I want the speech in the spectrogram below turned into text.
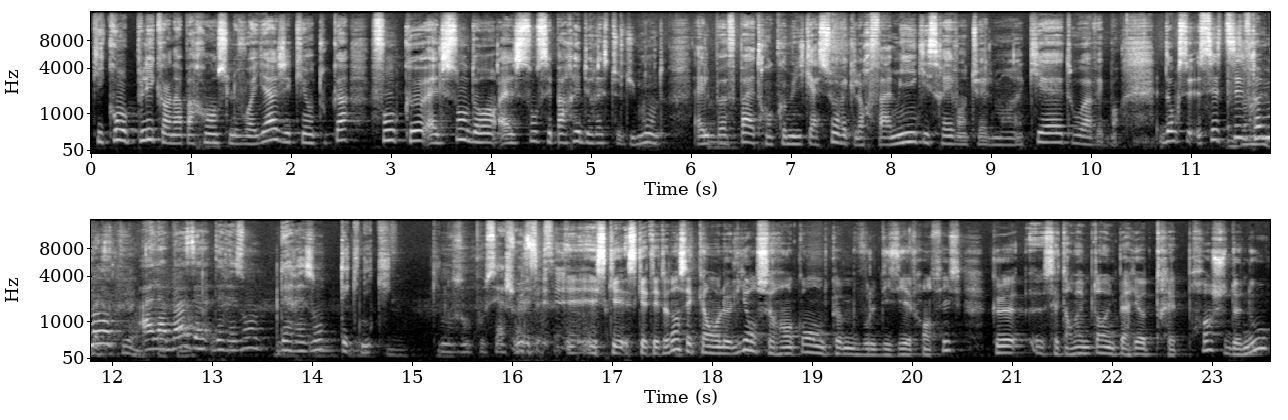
qui compliquent en apparence le voyage et qui, en tout cas, font qu'elles sont, dans, elles sont séparées du reste du monde. Elles ne peuvent pas être en communication avec leur famille qui serait éventuellement inquiète ou avec... Bon. Donc c'est vraiment à la base des, raisons, des raisons techniques qui nous ont poussé à choisir. Et, ce, qui est, ce qui est étonnant, c'est que quand on le lit, on se rend compte, comme vous le disiez, Francis, que euh, c'est en même temps une période très proche de nous,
